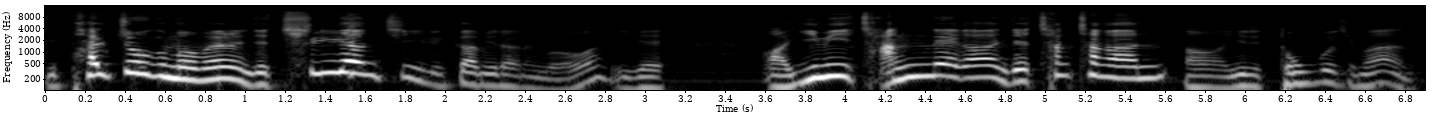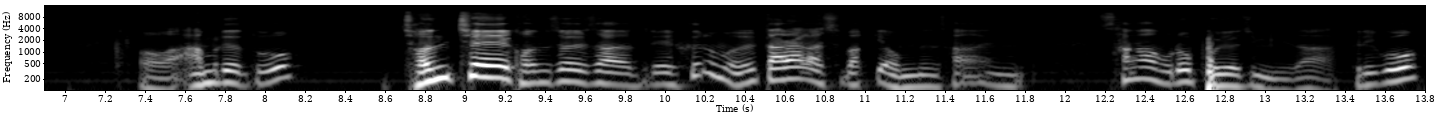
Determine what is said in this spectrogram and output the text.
이 8조 규모면 이제 7년치 일감이라는 거 이게 어 이미 장래가 이제 창창한 어이 동부지만 어 아무래도 전체 건설사들의 흐름을 따라갈 수밖에 없는 상황, 상황으로 보여집니다. 그리고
